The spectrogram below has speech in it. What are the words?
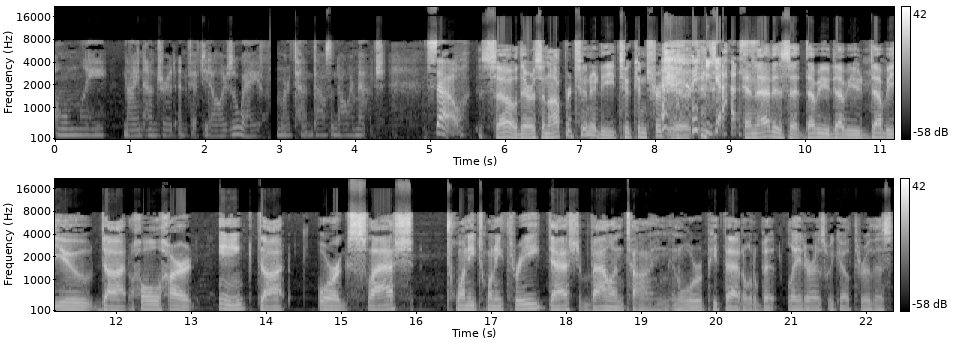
only $950 away from our $10,000 match. So. So there's an opportunity to contribute. yes. And that is at www.wholeheartinc.org slash 2023 dash Valentine. And we'll repeat that a little bit later as we go through this.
